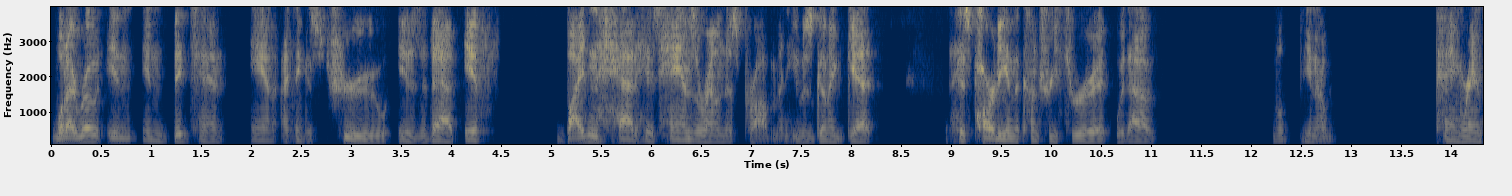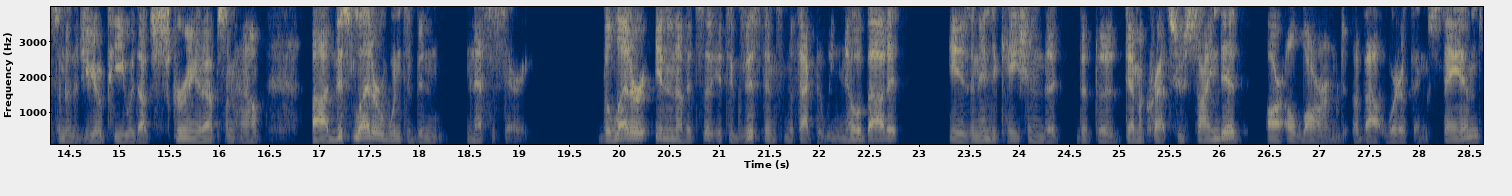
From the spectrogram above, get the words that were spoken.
what I wrote in in Big Tent, and I think is true, is that if Biden had his hands around this problem and he was going to get his party and the country through it without, you know, paying ransom to the GOP without screwing it up somehow. Uh, this letter wouldn't have been necessary. The letter, in and of its its existence, and the fact that we know about it, is an indication that that the Democrats who signed it are alarmed about where things stand,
